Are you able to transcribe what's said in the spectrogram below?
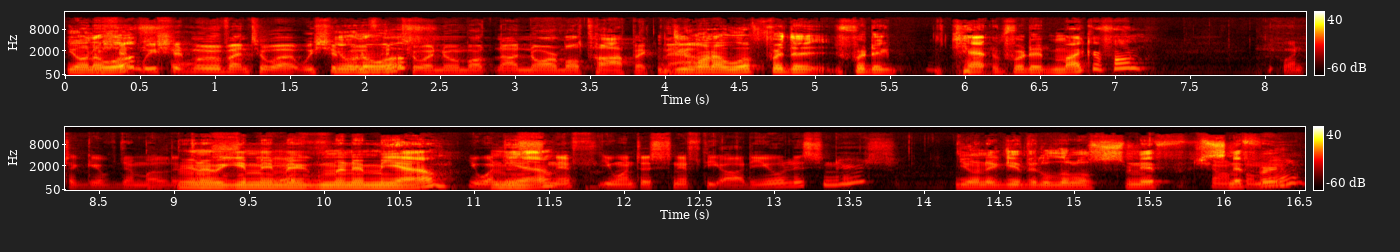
It was- You want a we, should, woof? we should move into a we should You move woof? into a normal a normal topic now. Do you want a woof for the for the cat for the microphone? You want to give them a little? You know, give me sniff? me, me, meow. You want meow. to sniff? You want to sniff the audio listeners? You want to give it a little sniff, Chomp 'em sniffer? out.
